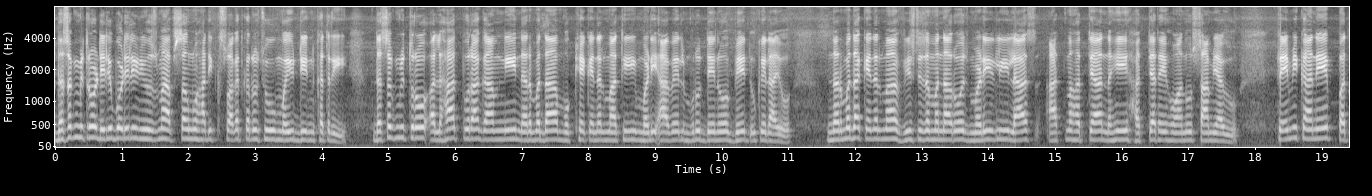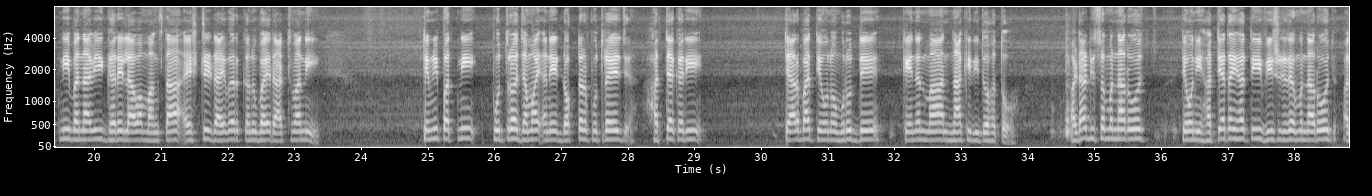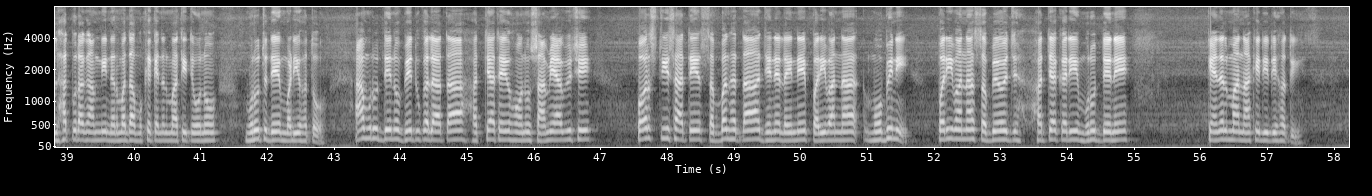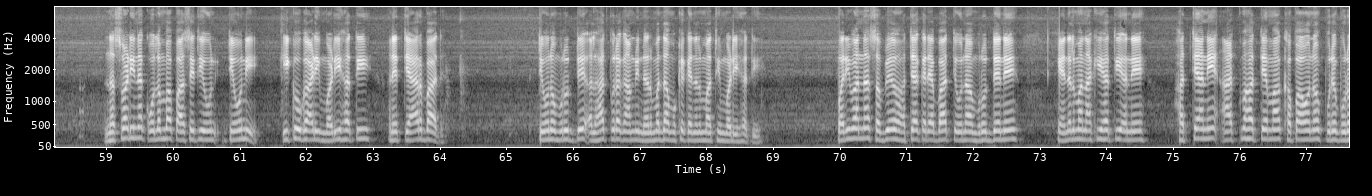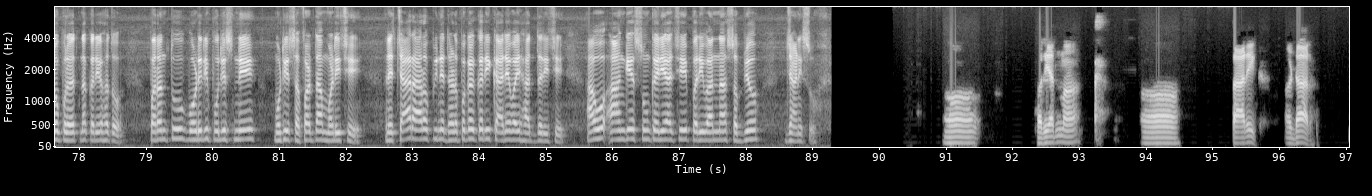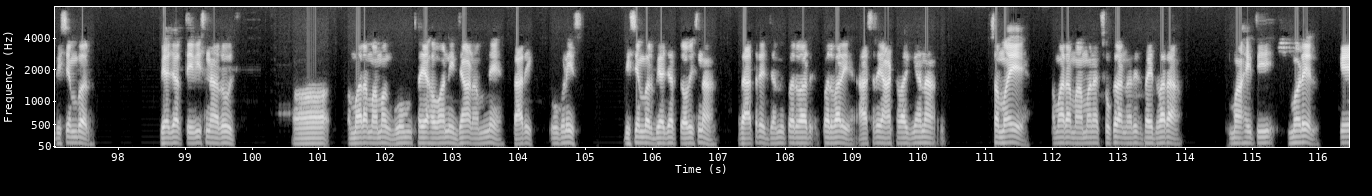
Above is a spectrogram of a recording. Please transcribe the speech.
દર્શક મિત્રો ડેલી બોડેલી ન્યૂઝમાં આપ સૌનું હાર્દિક સ્વાગત કરું છું મયુદ્દીન ખત્રી. દર્શક મિત્રો, અલ્હાદપુરા ગામની નર્મદા મુખ્ય કેનલમાંથી મળી આવેલ મૃતદેહનો ભેદ ઉકેલાયો. નર્મદા કેનલમાં વીસ ડિસેમ્બરના રોજ મળેલી લાશ, આત્મહત્યા નહીં, હત્યા થઈ હોવાનું સામે આવ્યું. પ્રેમિકાને પત્ની બનાવી ઘરે લાવવા માંગતા એસટી ડ્રાઈવર કનુભાઈ રાઠવાની. તેમની પત્ની પુત્ર જમાઈ અને ડૉક્ટર પુત્રએ જ હત્યા કરી ત્યારબાદ તેઓનો મૃતદેહ કેનલમાં નાખી દીધો હતો. અઢાર ડિસેમ્બરના રોજ તેઓની હત્યા થઈ હતી. વીસ ડિસેમ્બરના રોજ અલ્હાદપુરા ગામની નર્મદા મુખ્ય કેનલમાંથી તેઓનો મૃતદેહ મળ્યો હતો. આ મૃતદેહનો ભેદ ઉકેલાતા હત્યા થઈ હોવાનું સામે આવ્યું છે. પર્સથી સાથે સંબંધ હતા, જેને લઈને પરિવારના મોભીની પરિવારના સભ્યોએ જ હત્યા કરી મૃતદેહને કેનલમાં નાખી દીધી હતી. નસવાડીના કોલંબા પાસેથી તેઓની ઇકો ગાડી મળી હતી અને ત્યારબાદ તેઓનો મૃતદેહ અલ્હાદપુરા ગામની નર્મદા મુખ્ય કેનલમાંથી મળી હતી. પરિવારના સભ્યોએ હત્યા કર્યા બાદ તેઓના મૃતદેહને કેનલમાં નાખી હતી અને હત્યાને આત્મહત્યામાં ખપાવવાનો પૂરેપૂરો પ્રયત્ન કર્યો હતો. પરંતુ બોડેલી પોલીસને મોટી સફળતા મળી છે અને ચાર આરોપીને ધરપકડ કરી કાર્યવાહી હાથ ધરી છે. આવો આ અંગે શું કર્યા છે પરિવારના સભ્યો? જાણીશું. ફરિયાદમાં તારીખ અઢાર ડિસેમ્બર બે હજાર ત્રેવીસના રોજ અમારા મામા ગુમ થયા હોવાની જાણ અમને તારીખ ઓગણીસ ડિસેમ્બર બે હજાર ચોવીસના રાત્રે જમી પરવારે આશરે આઠ વાગ્યાના સમયે અમારા મામાના છોકરા નરેશભાઈ દ્વારા માહિતી મળેલ કે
